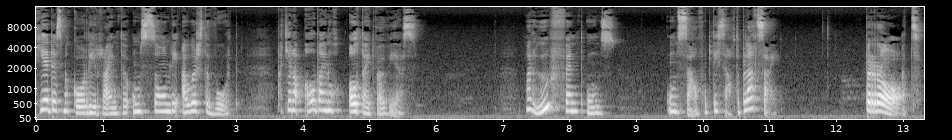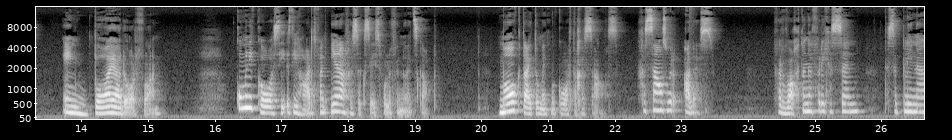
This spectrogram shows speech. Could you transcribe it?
Gee dus mekaar die ruimte om saam die ouers te word wat julle albei nog altyd wou wees. Maar hoe vind ons onsself op dieselfde bladsy? Praat en baie daarvan. Kommunikasie is die hart van enige suksesvolle vennootskap. Maak tyd om met mekaar te gesels. Gesels oor alles. Verwagtinge vir die gesin, dissipline,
